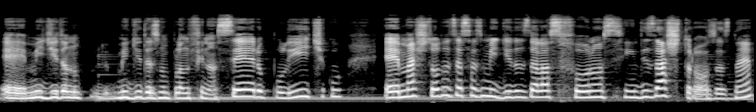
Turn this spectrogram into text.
é, medida no, medidas no plano financeiro, político, é, mas todas essas medidas elas foram assim desastrosas, né?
